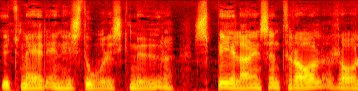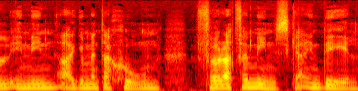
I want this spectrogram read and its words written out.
utmed en historisk mur spelar en central roll i min argumentation för att förminska en del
